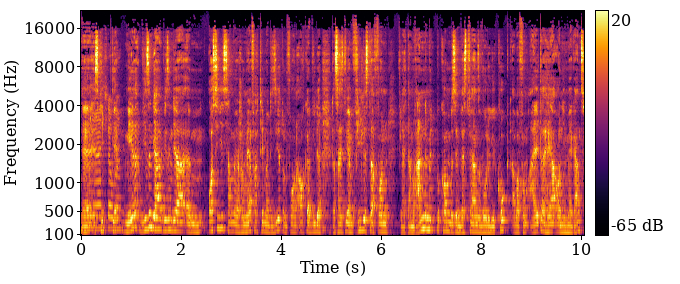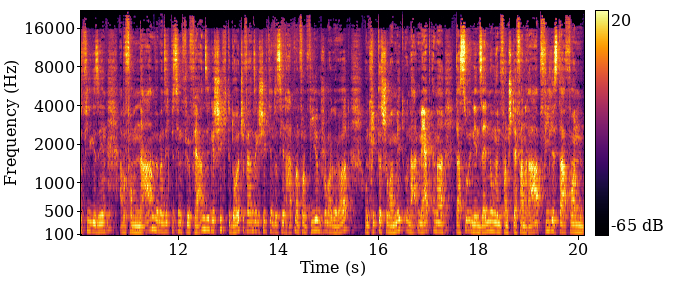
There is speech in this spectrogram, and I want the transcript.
Ja, äh, es gibt ja mehrere, wir sind ja, wir sind ja ähm, Ossis, haben wir ja schon mehrfach thematisiert und vorhin auch gerade wieder. Das heißt, wir haben vieles davon vielleicht am Rande mitbekommen, bisschen Westfernsehen wurde geguckt, aber vom Alter her auch nicht mehr ganz so viel gesehen. Aber vom Namen, wenn man sich ein bisschen für Fernsehgeschichte, deutsche Fernsehgeschichte interessiert, hat man von vielem schon mal gehört und kriegt das schon mal mit und merkt immer, dass so in den Sendungen von Stefan Raab vieles davon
